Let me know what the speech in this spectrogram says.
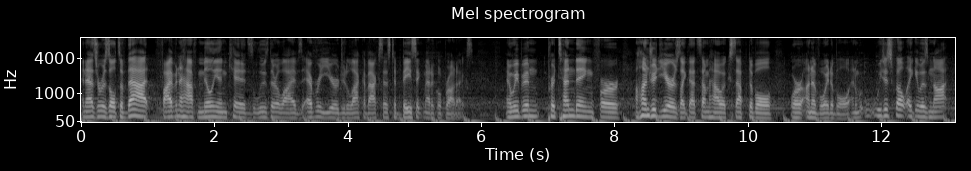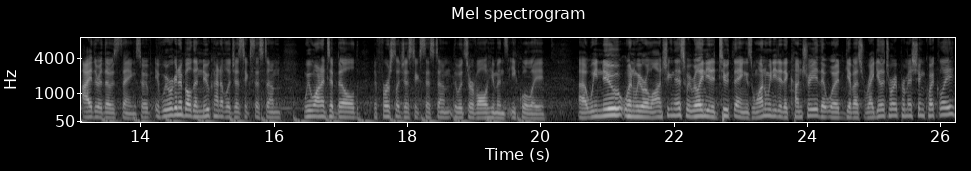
And as a result of that, five and a half million kids lose their lives every year due to lack of access to basic medical products. And we've been pretending for 100 years like that's somehow acceptable or unavoidable. And we just felt like it was not either of those things. So if, if we were going to build a new kind of logistics system, we wanted to build the first logistics system that would serve all humans equally. Uh, we knew when we were launching this, we really needed two things. One, we needed a country that would give us regulatory permission quickly.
